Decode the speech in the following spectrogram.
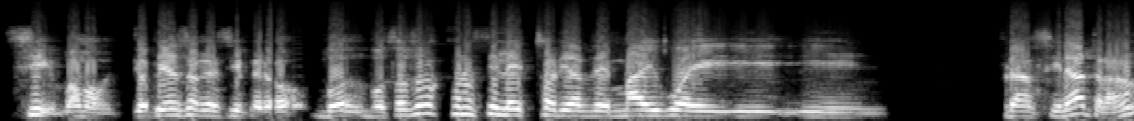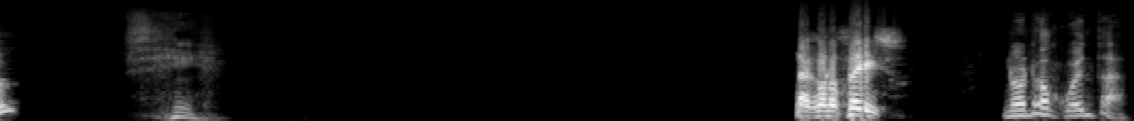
Sí, vamos, yo pienso que sí, pero vo- vosotros conocéis la historia de Way y, y Frank Sinatra, ¿no? Sí. ¿La conocéis? No, no, cuenta.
